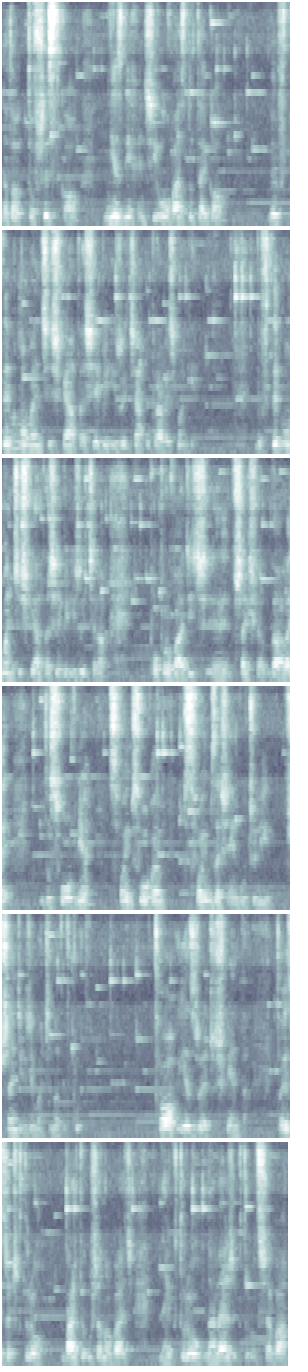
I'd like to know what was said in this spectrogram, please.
no to to wszystko nie zniechęciło Was do tego, by w tym momencie świata, siebie i życia uprawiać magię. By w tym momencie świata, siebie i życia poprowadzić y, wszechświat dalej, dosłownie, swoim słowem, w swoim zasięgu, czyli wszędzie, gdzie macie na to wpływ. To jest rzecz święta. To jest rzecz, którą warto uszanować, y, którą należy, którą trzeba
